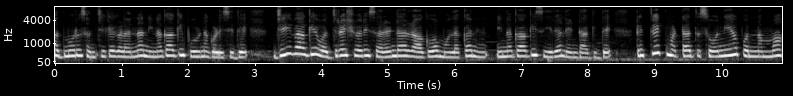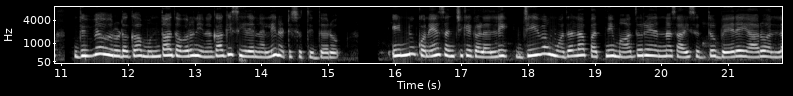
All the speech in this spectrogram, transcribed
ಹದಿಮೂರು ಸಂಚಿಕೆಗಳನ್ನು ನಿನಗಾಗಿ ಪೂರ್ಣಗೊಳಿಸಿದೆ. ಜೀವಾಗೆ ವಜ್ರೇಶ್ವರಿ ಸರೆಂಡರ್ ಆಗುವ ಮೂಲಕ ನಿನ್- ನಿನಗಾಗಿ ಸೀರಿಯಲ್ ಎಂಡ್ ಆಗಿದೆ ರಿತ್ವಿಕ್ ಮಠದ್ ಸೋನಿಯಾ ಪೊನ್ನಮ್ಮ ದಿವ್ಯ ಹುರುಡಗ ಮುಂತಾದವರು ನಿನಗಾಗಿ ಸೀರಿಯಲ್ನಲ್ಲಿ ನಟಿಸುತ್ತಿದ್ದರು. ಇನ್ನು ಕೊನೆಯ ಸಂಚಿಕೆಗಳಲ್ಲಿ ಜೀವ ಮೊದಲ ಪತ್ನಿ ಮಾಧುರಿಯನ್ನ ಸಾಯಿಸಿದ್ದು ಬೇರೆ ಯಾರೂ ಅಲ್ಲ.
